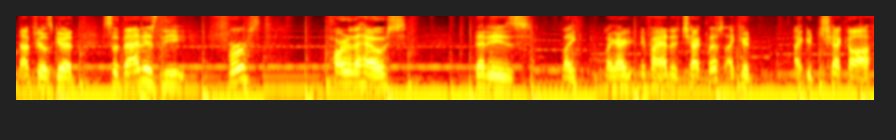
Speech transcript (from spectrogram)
That feels good. So that is the first part of the house that is like like I, if I had a checklist, I could I could check off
